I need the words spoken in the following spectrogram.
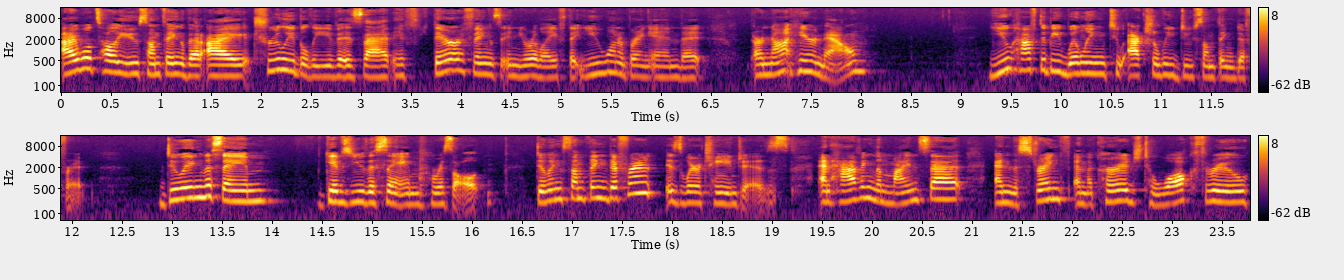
I will tell you something that I truly believe is that if there are things in your life that you want to bring in that are not here now, you have to be willing to actually do something different. Doing the same gives you the same result. Doing something different is where change is. And having the mindset and the strength and the courage to walk through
